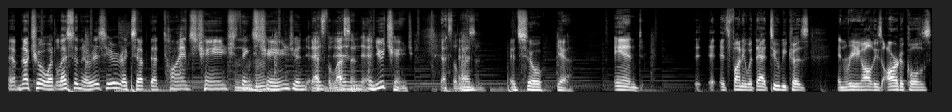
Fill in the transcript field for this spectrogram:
I'm not sure what lesson there is here, except that times change, things Mhm. change, and That's and, the lesson. and, and you change. That's the lesson. And so, yeah, And it- it- it's funny with that too, because in reading all these articles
